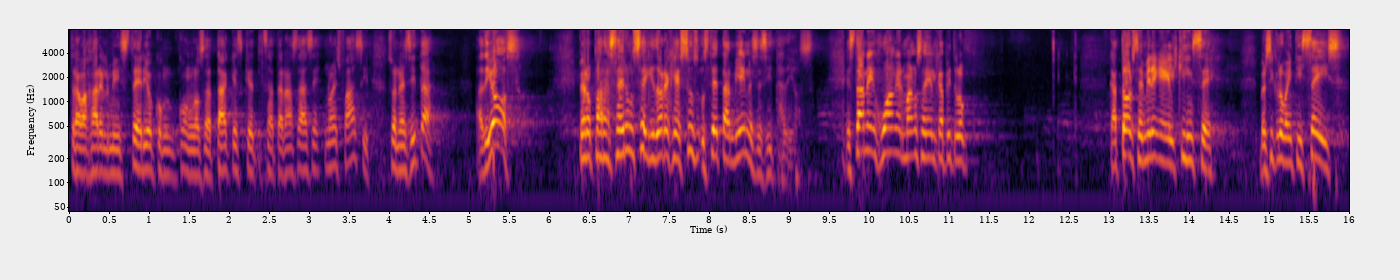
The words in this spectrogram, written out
trabajar el ministerio con, con los ataques que Satanás hace. No es fácil. Eso necesita a Dios. Pero para ser un seguidor de Jesús, usted también necesita a Dios. Están en Juan, hermanos, en el capítulo 14, miren en el 15, versículo 26.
